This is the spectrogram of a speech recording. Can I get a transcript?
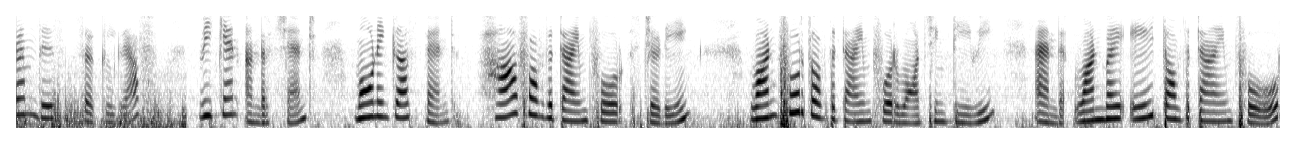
from this circle graph we can understand monica spent half of the time for studying one fourth of the time for watching tv and 1 by 8 of the time for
